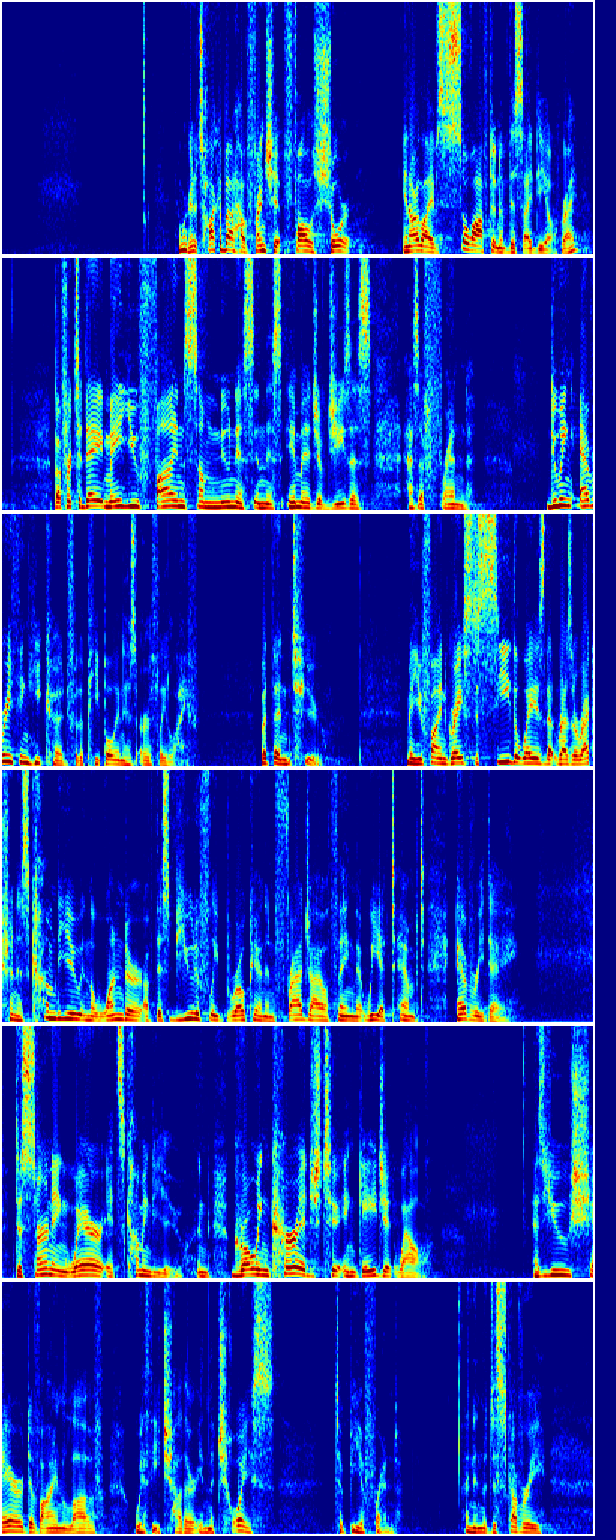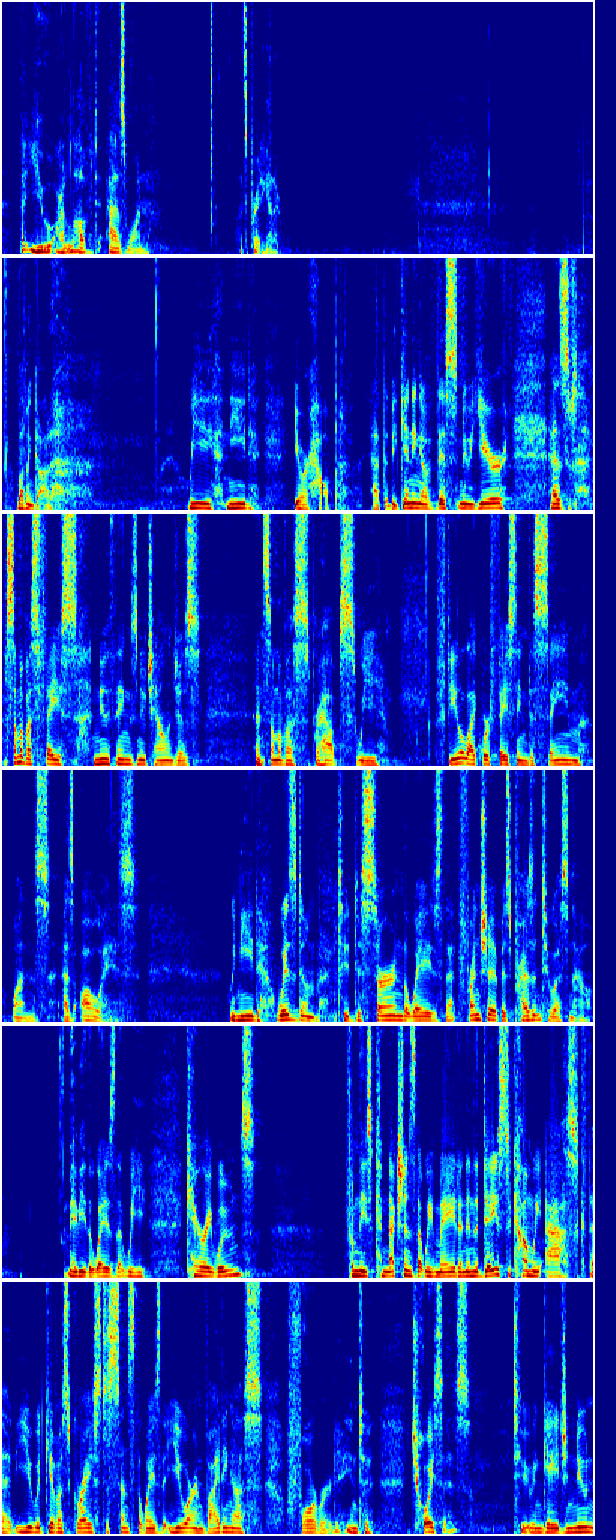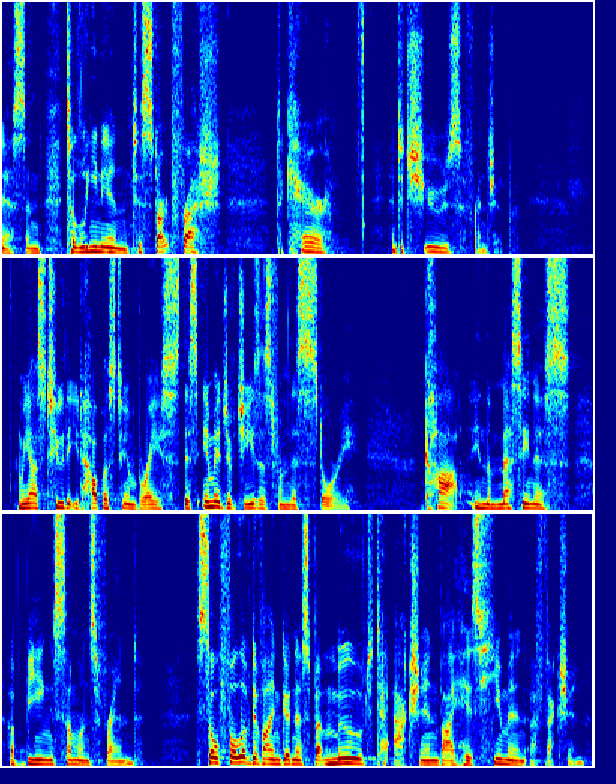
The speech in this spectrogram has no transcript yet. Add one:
And we're going to talk about how friendship falls short in our lives so often of this ideal, right? But for today, may you find some newness in this image of Jesus as a friend doing everything he could for the people in his earthly life. But then, too, may you find grace to see the ways that resurrection has come to you in the wonder of this beautifully broken and fragile thing that we attempt every day. Discerning where it's coming to you and growing courage to engage it well as you share divine love with each other in the choice to be a friend and in the discovery that you are loved as one. Let's pray together. Loving God, we need your help at the beginning of this new year as some of us face new things, new challenges, and some of us perhaps we feel like we're facing the same ones as always. We need wisdom to discern the ways that friendship is present to us now. Maybe the ways that we carry wounds from these connections that we've made. And in the days to come, we ask that you would give us grace to sense the ways that you are inviting us forward into choices, to engage newness and to lean in, to start fresh, to care, and to choose friendship. And we ask too that you'd help us to embrace this image of Jesus from this story, caught in the messiness of being someone's friend so full of divine goodness, but moved to action by his human affection.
